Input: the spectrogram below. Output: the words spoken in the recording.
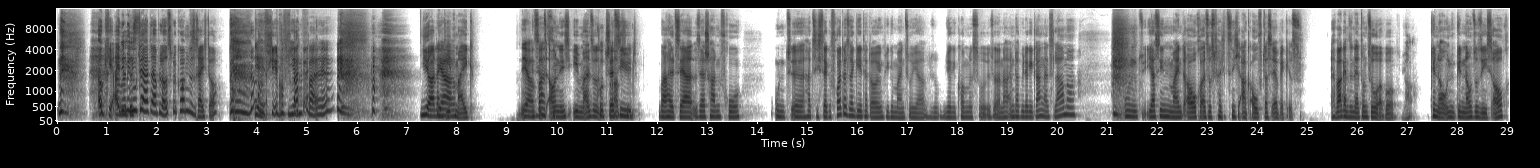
Okay, eine Aber Minute hat er Applaus bekommen, das reicht auch. Ja, Auf jeden auf Fall. jeden Fall. Ja, dann Ja. geht Mike. Ja, ist jetzt auch nicht eben. Also Jessie Abschied. war halt sehr, sehr schadenfroh und äh, hat sich sehr gefreut, dass er geht, hat auch irgendwie gemeint, so ja, so wie er gekommen ist, so ist er nach einem Tag wieder gegangen als Lama. Und Yassin meint auch, also es fällt jetzt nicht arg auf, dass er weg ist. Er war ganz nett und so, aber ja, genau, und genau so sehe ich es auch.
